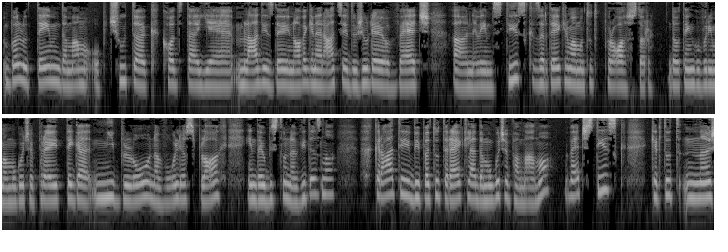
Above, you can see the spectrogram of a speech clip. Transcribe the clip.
bolj v tem, da imamo občutek, kot da je mladi zdaj, nove generacije, doživljajo več, uh, ne vem, stisk, zaradi tega, ker imamo tudi prostor da o tem govorimo. Mogoče prej tega ni bilo na voljo sploh in da je v bistvu navidezno. Hkrati bi pa tudi rekla, da mogoče pa imamo več stisk, ker tudi naš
